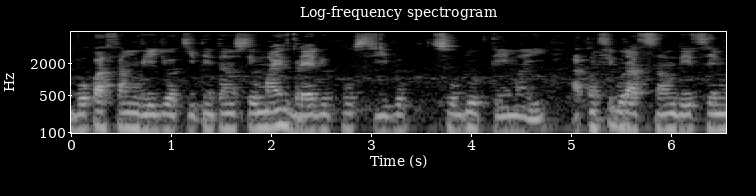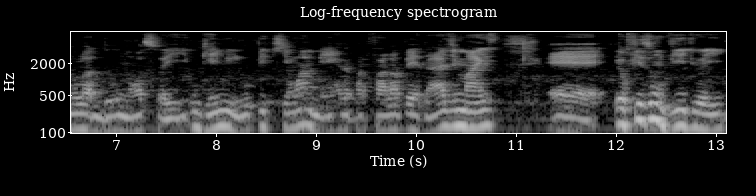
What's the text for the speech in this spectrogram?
vou passar um vídeo aqui tentando ser o mais breve possível sobre o tema aí, a configuração desse emulador nosso aí, o Game Loop, que é uma merda para falar a verdade, mas é, eu fiz um vídeo aí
